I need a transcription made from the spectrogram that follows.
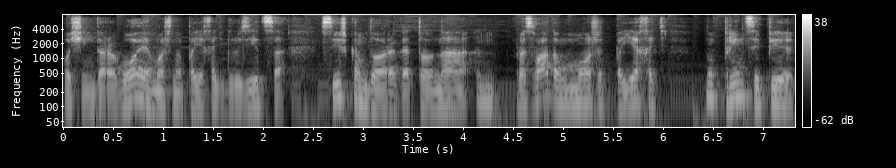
очень дорогое, можно поехать грузиться слишком дорого, то на Развадов может поехать ну, в принципе,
